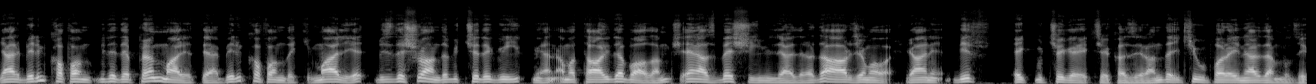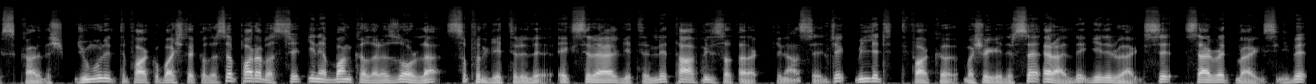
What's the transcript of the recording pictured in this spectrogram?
Yani benim kafam bir de deprem maliyeti yani benim kafamdaki maliyet bizde şu anda bütçede gözükmeyen ama taahhüde bağlanmış en az 500 milyar lira da harcama var. Yani bir ek bütçe gerekecek Haziran'da. iki bu parayı nereden bulacaksın kardeşim? Cumhur İttifakı başta kalırsa para basacak. Yine bankalara zorla sıfır getirili, eksi reel getirili tahvil satarak finanse edecek. Millet İttifakı başa gelirse herhalde gelir vergisi, servet vergisi gibi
